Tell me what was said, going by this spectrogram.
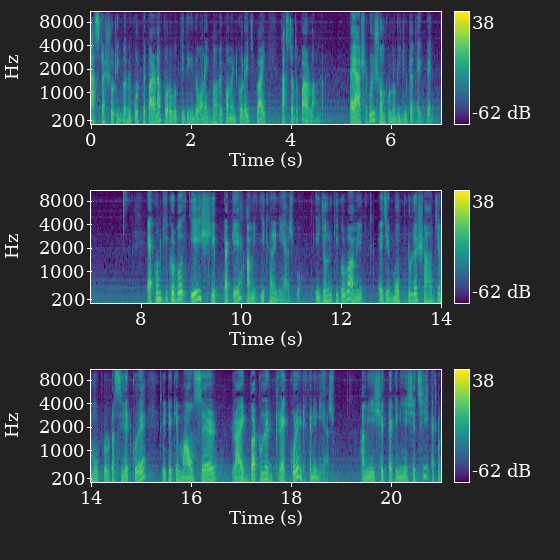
কাজটা সঠিকভাবে করতে পারে না। পরবর্তীতে কিন্তু অনেকভাবে কমেন্ট করে যে, ভাই, কাজটা তো পারলাম না। তাই আশা করি সম্পূর্ণ ভিডিওটা দেখবেন। এখন কি করব? এই শেপটাকে আমি এখানে নিয়ে আসব। এই জন্য কি করব? আমি এই যে মুভ টুলের সাহায্যে মুভ টুলটা সিলেক্ট করে এটাকে মাউসের রাইট বাটনে ড্র্যাগ করে এটাখানে নিয়ে আসব। আমি এই শেপটাকে নিয়ে এসেছি। এখন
